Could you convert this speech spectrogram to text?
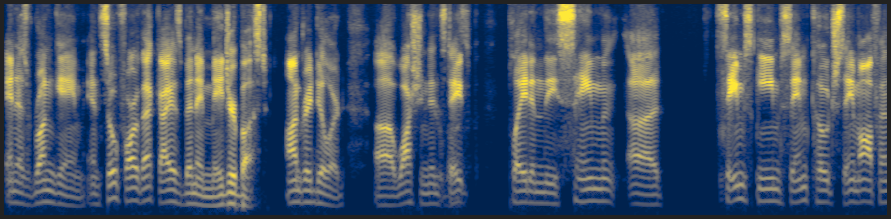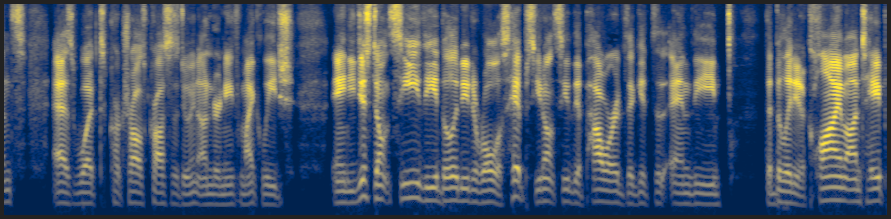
and his run game. And so far, that guy has been a major bust. Andre Dillard, uh, Washington State, played in the same uh, same scheme, same coach, same offense as what Charles Cross is doing underneath Mike Leach, and you just don't see the ability to roll his hips. You don't see the power to get to and the the ability to climb on tape,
